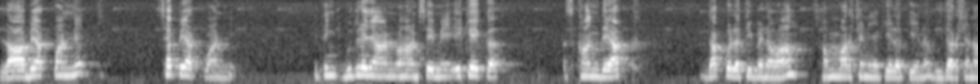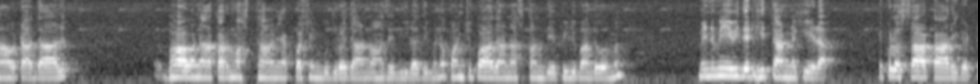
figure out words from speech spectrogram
ලාභයක් වන්නේ සැපයක් වන්නේ. ඉතින් බුදුරජාන් වහන්සේ මේ එක එක ස්කන්ධයක් දක්වලා තිබෙනවා සම්මර්ෂණය කියලා කියන විදර්ශනාවට අදාළ භාවනා කර්මස්ථානයක් වශයෙන් බුදුරජාණන් වහන්සේ දීලා තිබෙන පංච උපාදානස්කන්ධය පිළිබඳවම මෙන්න මේ විදිහට හිතන්න කියලා. 11 ආකාරයකට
